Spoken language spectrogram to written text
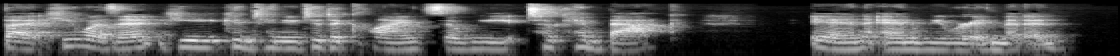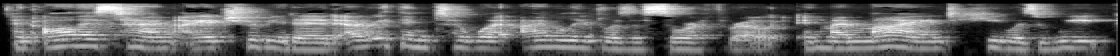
But he wasn't. He continued to decline, so we took him back in and we were admitted. And all this time, I attributed everything to what I believed was a sore throat. In my mind, he was weak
